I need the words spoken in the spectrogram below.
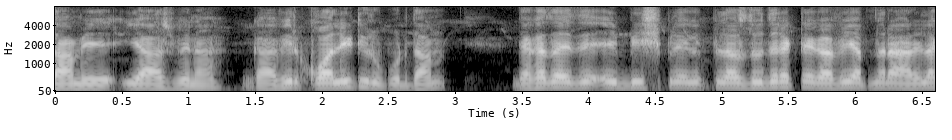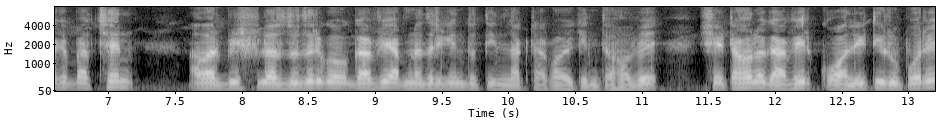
দামে ইয়ে আসবে না। গাভীর কোয়ালিটির উপর দাম। দেখা যায় যে এই বিশ প্লাস দুধের একটা গাভী আপনারা আড়াই লাখে পাচ্ছেন, আবার বিশ প্লাস দুধের গাভী আপনাদের কিন্তু তিন লাখ টাকায় কিনতে হবে। সেটা হলো গাভীর কোয়ালিটির উপরে।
